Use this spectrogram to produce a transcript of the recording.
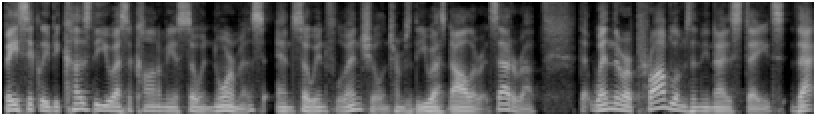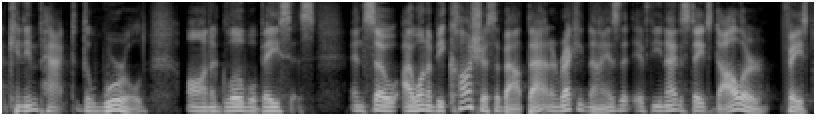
Basically, because the U.S. economy is so enormous and so influential in terms of the U.S. dollar, et cetera, that when there are problems in the United States, that can impact the world on a global basis. And so I want to be cautious about that and recognize that if the United States dollar faced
